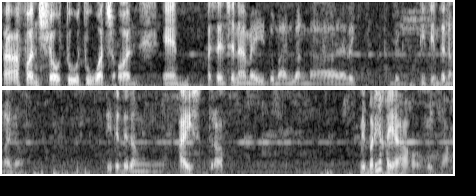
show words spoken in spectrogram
uh, a fun show to to watch on. And pasensya na may dumaan lang na like, nagtitinda ng ano titinda ng ice drop. May barya kaya ako? Wait lang.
